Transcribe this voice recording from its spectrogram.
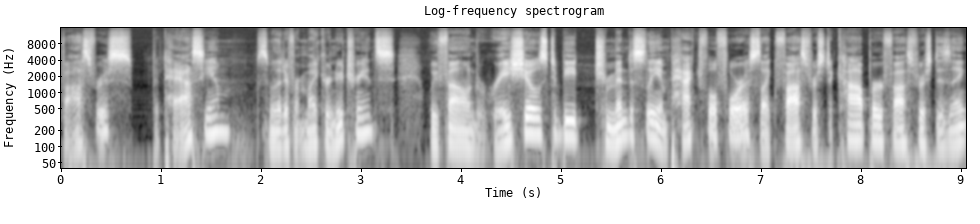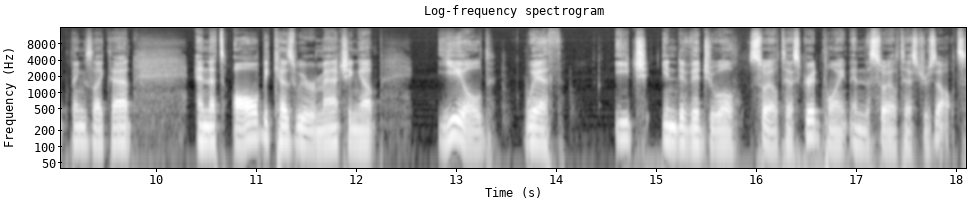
phosphorus, potassium, some of the different micronutrients. We found ratios to be tremendously impactful for us, like phosphorus to copper, phosphorus to zinc, things like that. And that's all because we were matching up yield with each individual soil test grid point and the soil test results.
